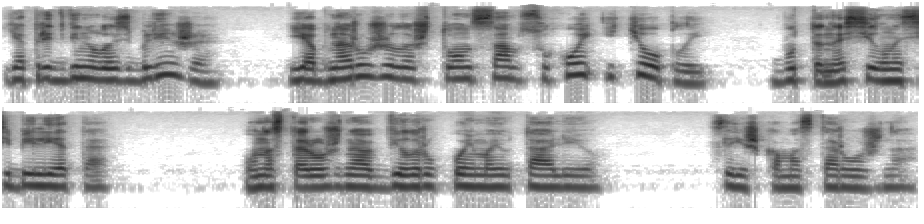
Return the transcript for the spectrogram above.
Я придвинулась ближе и обнаружила, что он сам сухой и теплый, будто носил на себе лето. Он осторожно обвил рукой мою талию. Слишком осторожно.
